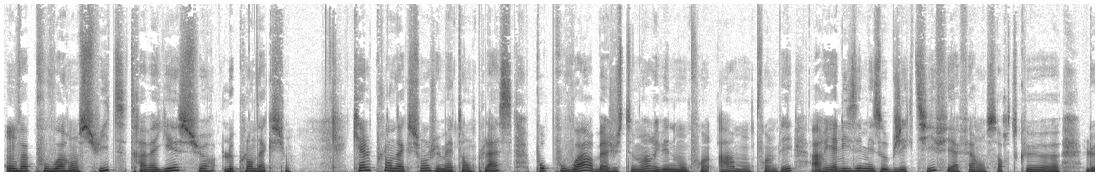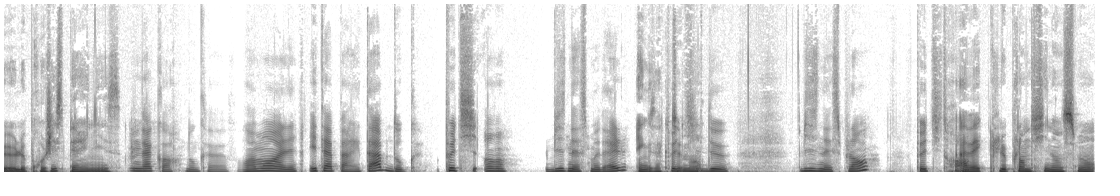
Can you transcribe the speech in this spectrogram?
on va pouvoir ensuite travailler sur le plan d'action. Quel plan d'action je vais mettre en place pour pouvoir bah, justement arriver de mon point A à mon point B, à Mhm. réaliser mes objectifs et à faire en sorte que euh, le, le projet se pérennise. D'accord. Donc, euh, vraiment aller étape par étape. Donc, petit 1, business model. Exactement. Petit 2, business plan. Petit 3 Avec le plan de financement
